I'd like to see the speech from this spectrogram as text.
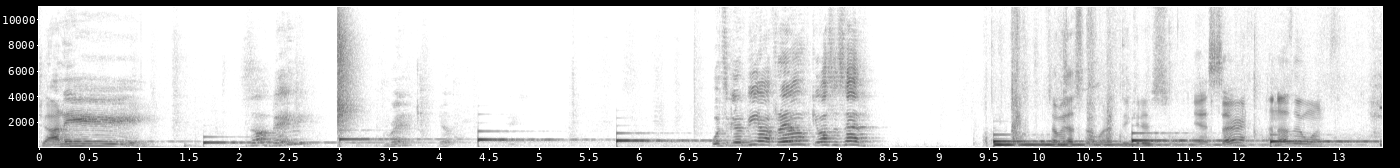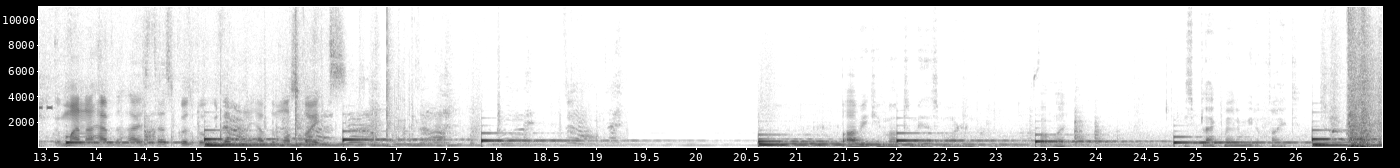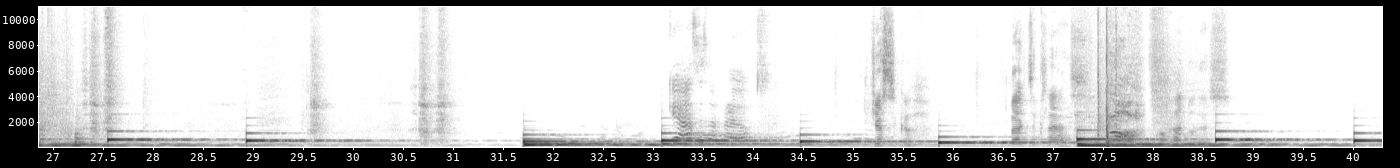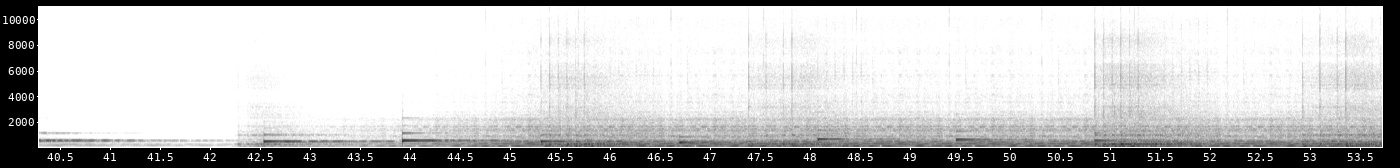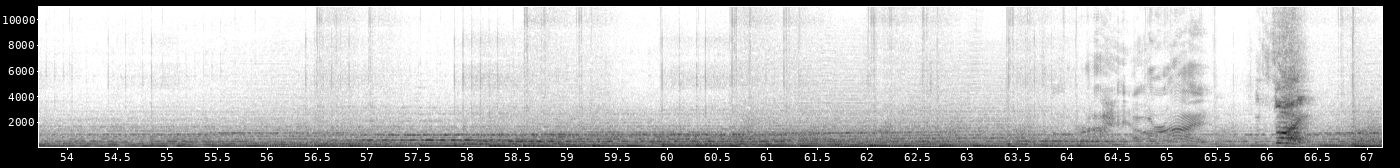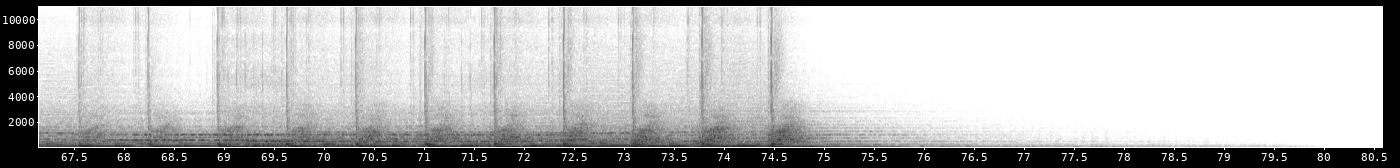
Johnny! What's up, baby? You ready? Yep. What's it gonna be, Alfredo? ¿Qué vas a hacer? Tell me that's not what I think it is. Yes, sir. Another one. We might not have the highest test scores, but we definitely have the most fights. Bobby came up to me this morning. For what? He's blackmailing me to fight. Jessica, back to class. I'll handle this.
